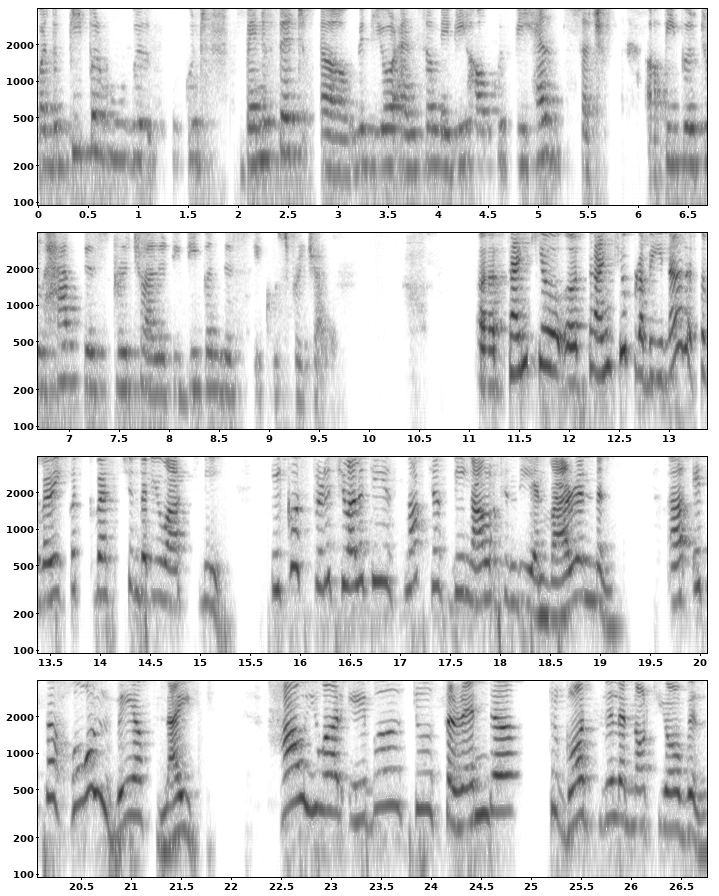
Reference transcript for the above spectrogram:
but the people who will who could benefit with your answer maybe how could we help such people to have this spirituality deepen this eco spirituality uh, thank you. Uh, thank you, Prabina. That's a very good question that you asked me. Eco spirituality is not just being out in the environment, uh, it's a whole way of life. How you are able to surrender to God's will and not your will,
